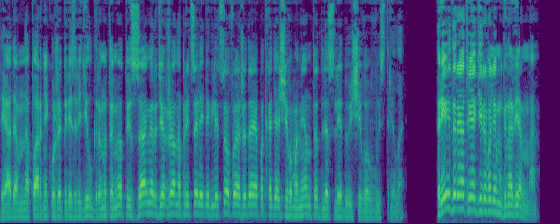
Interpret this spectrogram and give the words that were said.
Рядом напарник уже перезарядил гранатомет и замер, держа на прицеле беглецов и ожидая подходящего момента для следующего выстрела. Рейдеры отреагировали мгновенно.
